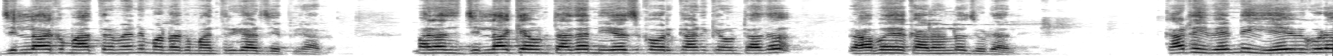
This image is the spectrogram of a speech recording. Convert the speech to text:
జిల్లాకు మాత్రమే అని మొన్న ఒక మంత్రి గారు చెప్పినారు. మరి అది జిల్లాకే ఉంటుందో నియోజకవర్గానికే ఉంటుందో రాబోయే కాలంలో చూడాలి. కాబట్టి ఇవన్నీ ఏవి కూడా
